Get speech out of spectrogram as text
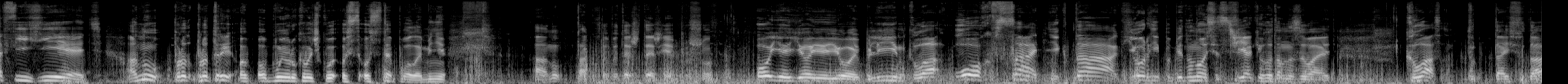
Офігеть! А ну, про, протри об, об мою рукавичку ось, ось це поле. Мені. А, ну так, в тебе теж теж є про що. Ой-ой-ой-ой, блін, кла. Ох, всадник! Так, Георгій Побідоносець, чи як його там називають. Клас. Д- Дай сюди.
